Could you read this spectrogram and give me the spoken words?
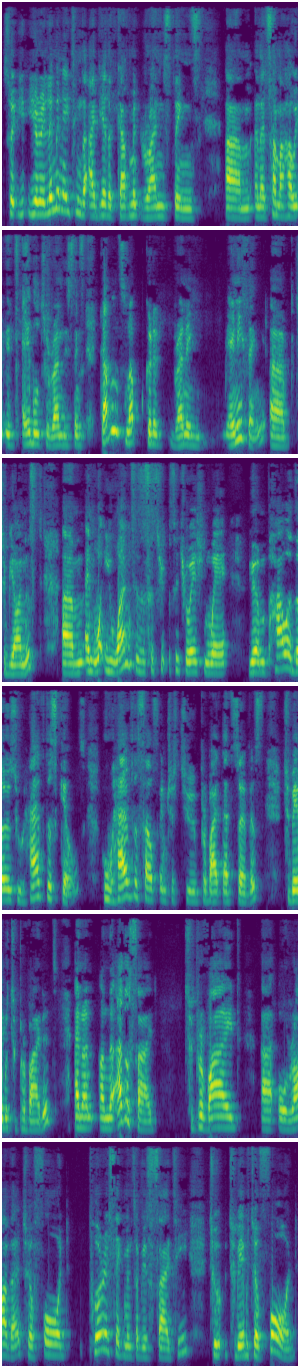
so you- you're eliminating the idea that government runs things, um, and that somehow it's able to run these things. Government's not good at running anything, uh, to be honest. Um, and what you want is a situ- situation where you empower those who have the skills, who have the self-interest to provide that service, to be able to provide it. And on, on the other side, to provide, uh, or rather to afford poorer segments of your society to, to be able to afford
